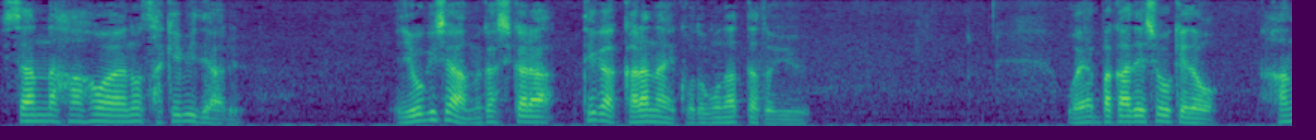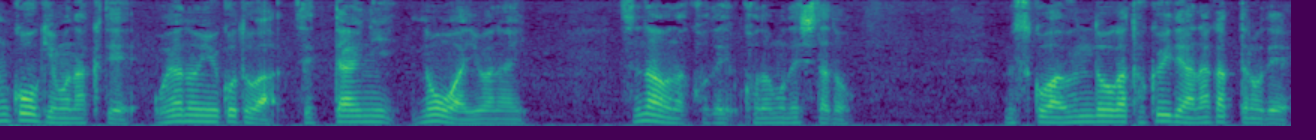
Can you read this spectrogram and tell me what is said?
惨な母親の叫びである。容疑者は昔から手がからない子供だったという。親バカでしょうけど反抗期もなくて親の言うことは絶対にノーは言わない。素直な子で子供でしたと。息子は運動が得意ではなかったので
